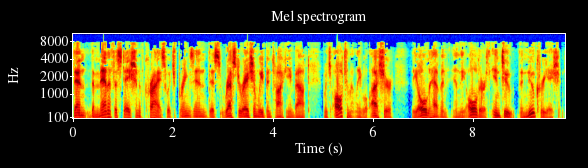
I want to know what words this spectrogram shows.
Then the manifestation of Christ, which brings in this restoration we've been talking about, which ultimately will usher the old heaven and the old earth into the new creation,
